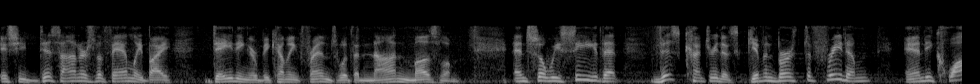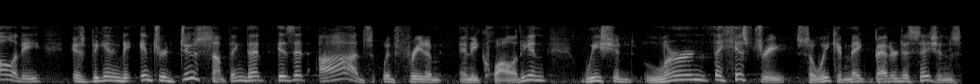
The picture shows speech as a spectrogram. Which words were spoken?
if she dishonors the family by dating or becoming friends with a non-Muslim. And so we see that this country that's given birth to freedom and equality is beginning to introduce something that is at odds with freedom and equality. And we should learn the history so we can make better decisions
